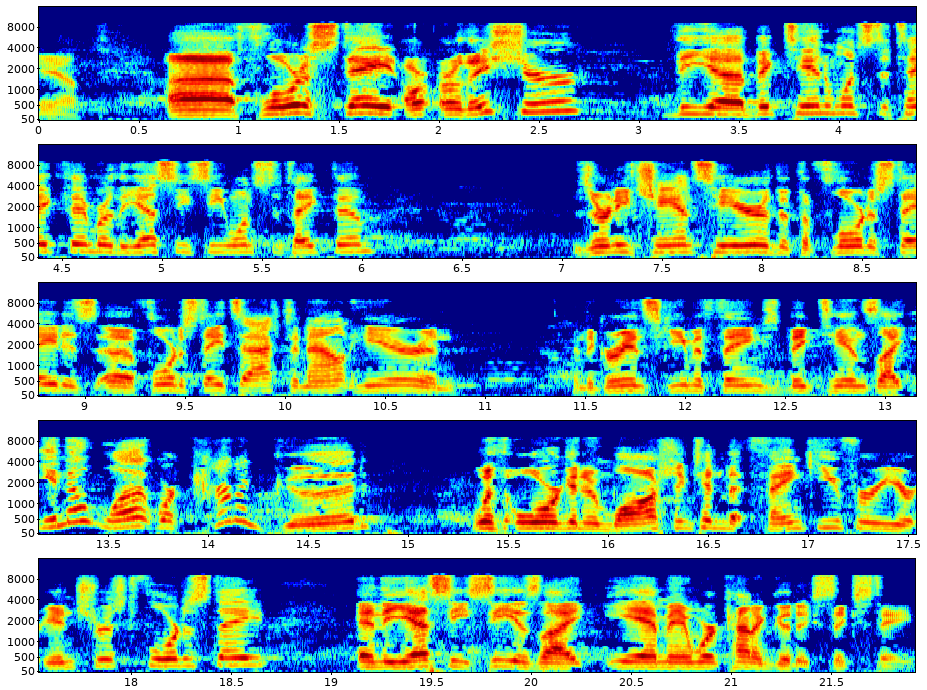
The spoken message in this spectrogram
yeah. Uh, Florida State. Are, are, they sure the uh, Big Ten wants to take them or the SEC wants to take them? Is there any chance here that the Florida State is uh, Florida State's acting out here and in the grand scheme of things, Big Ten's like, you know what? We're kind of good with Oregon and Washington, but thank you for your interest, Florida State. And the SEC is like, yeah, man, we're kind of good at 16.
